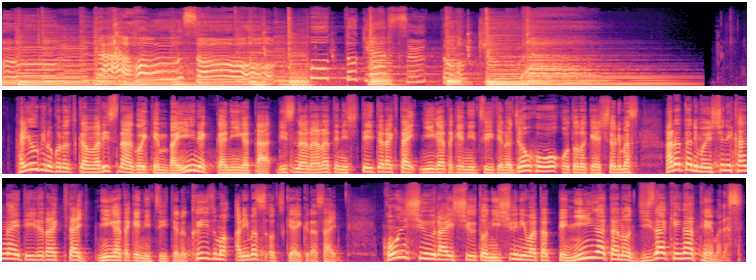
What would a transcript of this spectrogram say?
文化放送。火曜日のこの時間はリスナーご意見番いいねっか新潟。リスナーのあなたに知っていただきたい新潟県についての情報をお届けしております。あなたにも一緒に考えていただきたい新潟県についてのクイズもあります。お付き合いください。今週、来週と2週にわたって新潟の地酒がテーマです。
